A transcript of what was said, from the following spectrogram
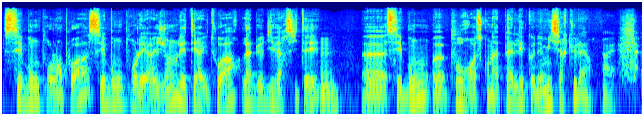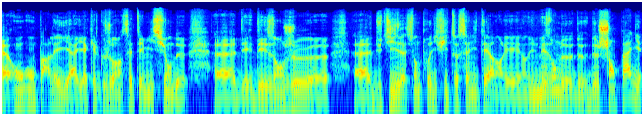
c'est bon pour l'emploi, c'est bon pour les régions, les territoires, la biodiversité. Mmh. Euh, c'est bon euh, pour ce qu'on appelle l'économie circulaire. Euh, on, parlait il y, a, quelques jours dans cette émission de, des, enjeux d'utilisation de produits phytosanitaires dans, les, une maison de, champagne.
